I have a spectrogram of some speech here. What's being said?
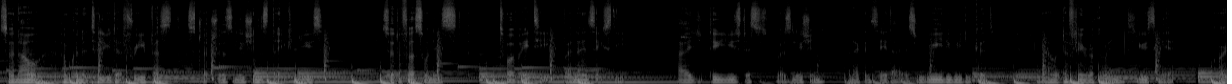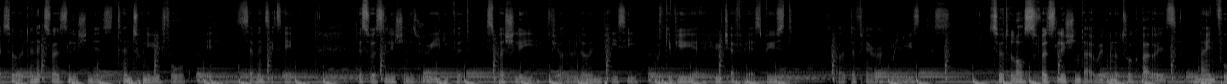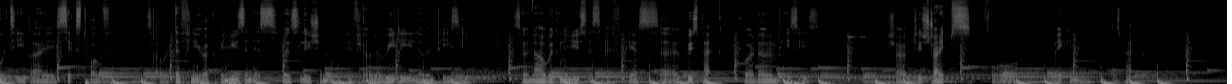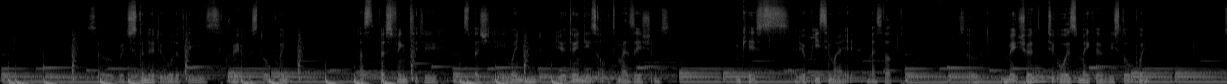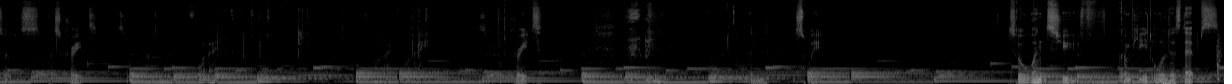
so now I'm going to tell you the three best stretch resolutions that you can use. So the first one is 1280 by 960. I do use this resolution and I can say that it's really, really good and I would definitely recommend using it. Alright, so the next resolution is 1024 by 768. This resolution is really good, especially if you're on a low end PC. It will give you a huge FPS boost so I would definitely recommend using this. So the last resolution that we're going to talk about is 940 by 612. So I would definitely recommend using this resolution if you're on a really low end PC. So now we're going to use this FPS uh, boost pack for low end PCs. Shout out to Stripes for making this pack. So we're just going to do all of these, create a restore point. That's the best thing to do, especially when you're doing these optimizations in case your PC might mess up. So make sure to always make a restore point. So just press create. So I don't know, Fortnite, Fortnite, Fortnite. So create, and just wait. So once you've completed all the steps,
